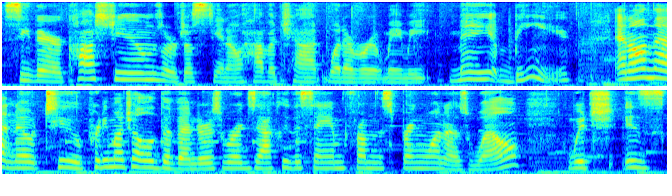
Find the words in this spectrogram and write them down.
see their costumes, or just, you know, have a chat, whatever it may be. May be. And on that note, too, pretty much all of the vendors were exactly the same from the spring one as well, which is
